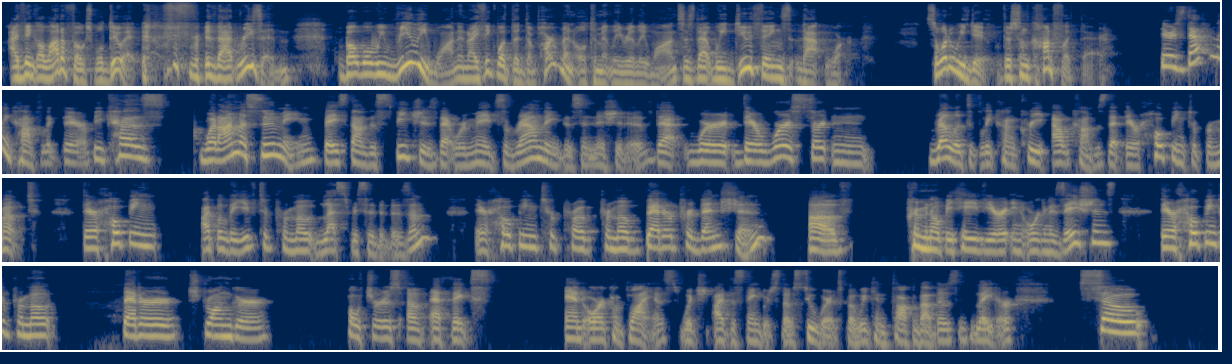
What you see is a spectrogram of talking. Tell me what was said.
I think a lot of folks will do it for that reason. But what we really want, and I think what the department ultimately really wants, is that we do things that work. So what do we do? There's some conflict there. There's definitely conflict there because what I'm assuming, based on the speeches that were made surrounding this initiative, that were there were certain relatively concrete outcomes that they're hoping to promote. They're hoping, I believe, to promote less recidivism. They're hoping to pro- promote better prevention of criminal behavior in organizations. They're hoping to promote better, stronger cultures of ethics and or compliance which i distinguish those two words but we can talk about those later so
